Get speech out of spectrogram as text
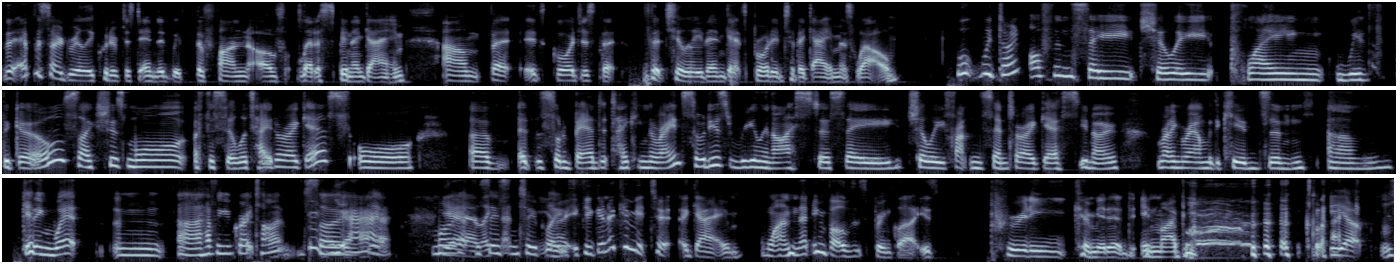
The episode really could have just ended with the fun of let us spin a game. Um, but it's gorgeous that that Chili then gets brought into the game as well. Well, we don't often see Chili playing with the girls. Like she's more a facilitator, I guess, or um, at the sort of bandit taking the reins. So it is really nice to see Chili front and center, I guess, you know, running around with the kids and um, getting wet and uh, having a great time. So yeah. yeah. More Yeah, like season that- two, you know, please. if you're going to commit to a game, one that involves a sprinkler is pretty committed in my book. Like, yeah.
